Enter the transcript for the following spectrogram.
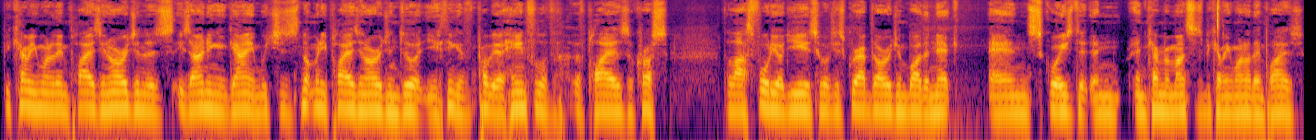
becoming one of them players in Origin that is, is owning a game, which is not many players in Origin do it. You think of probably a handful of, of players across the last 40 odd years who have just grabbed Origin by the neck and squeezed it, and, and Cameron Munster's becoming one of them players.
